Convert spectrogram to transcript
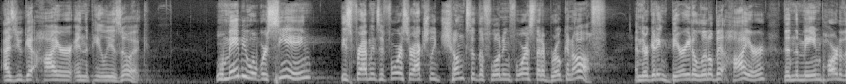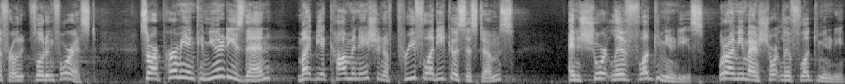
as you get higher in the Paleozoic. Well, maybe what we're seeing, these fragmented forests, are actually chunks of the floating forest that have broken off and they're getting buried a little bit higher than the main part of the floating forest. So, our Permian communities then might be a combination of pre flood ecosystems and short lived flood communities. What do I mean by a short lived flood community?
